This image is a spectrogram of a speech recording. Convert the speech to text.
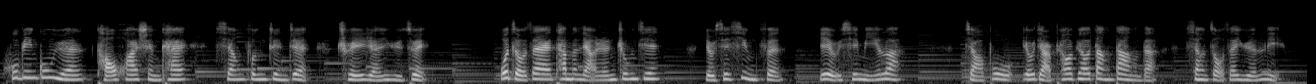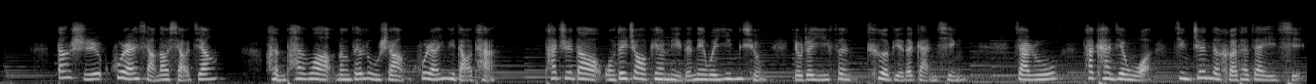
湖滨公园桃花盛开，香风阵阵，吹人欲醉。我走在他们两人中间，有些兴奋。也有些迷乱，脚步有点飘飘荡荡的，像走在云里。当时忽然想到小江，很盼望能在路上忽然遇到他。他知道我对照片里的那位英雄有着一份特别的感情。假如他看见我竟真的和他在一起，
